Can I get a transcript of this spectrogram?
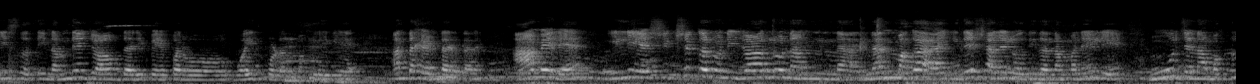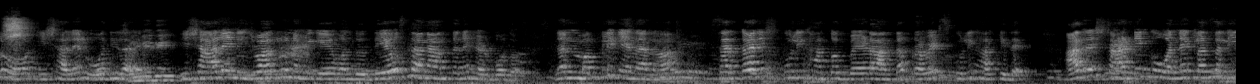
ಈ ಸತಿ ನಮ್ದೇ ಜವಾಬ್ದಾರಿ ಪೇಪರ್ ಒಯ್ದು ಕೊಡೋದು ಮಕ್ಕಳಿಗೆ ಅಂತ ಹೇಳ್ತಾ ಇರ್ತಾರೆ. ಆಮೇಲೆ ಇಲ್ಲಿ ಶಿಕ್ಷಕರು ನಿಜವಾಗ್ಲೂ ನನ್ನ ನನ್ನ ಮಗ ಇದೇ ಶಾಲೆಯಲ್ಲಿ ಓದಿದ ನಮ್ಮ ಮನೆಯಲ್ಲಿ ಮೂರ್ ಜನ ಮಕ್ಕಳು ಈ ಶಾಲೆಯಲ್ಲಿ ಓದಿದ್ದಾರೆ ಈ ಶಾಲೆ ನಿಜವಾಗ್ಲೂ ನಮಗೆ ಒಂದು ದೇವಸ್ಥಾನ ಅಂತಾನೆ ಹೇಳ್ಬೋದು. ನನ್ನ ಮಕ್ಕಳಿಗೆ ನಾನು ಸರ್ಕಾರಿ ಸ್ಕೂಲಿಗೆ ಹಾಕೋದ್ ಬೇಡ ಅಂತ ಪ್ರೈವೇಟ್ ಸ್ಕೂಲಿಗೆ ಹಾಕಿದೆ. ಆದ್ರೆ ಸ್ಟಾರ್ಟಿಂಗ್ ಒಂದನೇ ಕ್ಲಾಸ್ ಅಲ್ಲಿ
